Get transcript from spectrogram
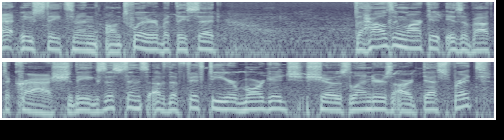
at New Statesman on Twitter, but they said the housing market is about to crash. The existence of the 50 year mortgage shows lenders are desperate.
